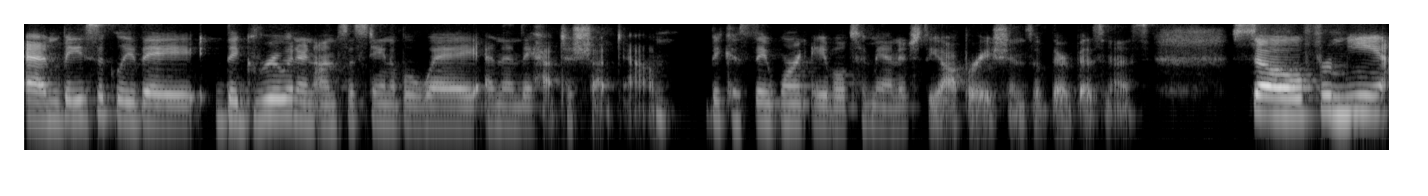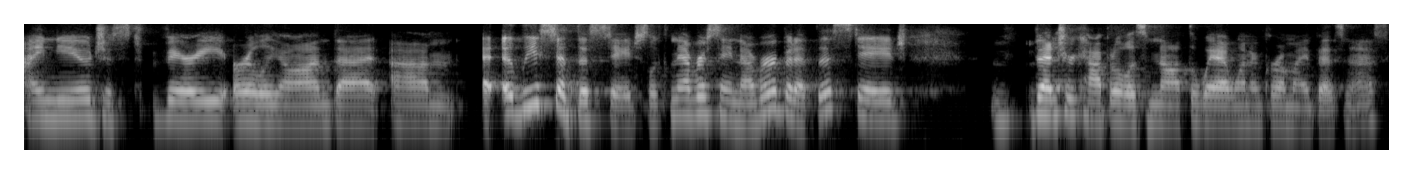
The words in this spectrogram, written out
And basically they they grew in an unsustainable way and then they had to shut down because they weren't able to manage the operations of their business. So for me i knew just very early on that um, at, at least at this stage look never say never but at this stage venture capital is not the way I want to grow my business.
